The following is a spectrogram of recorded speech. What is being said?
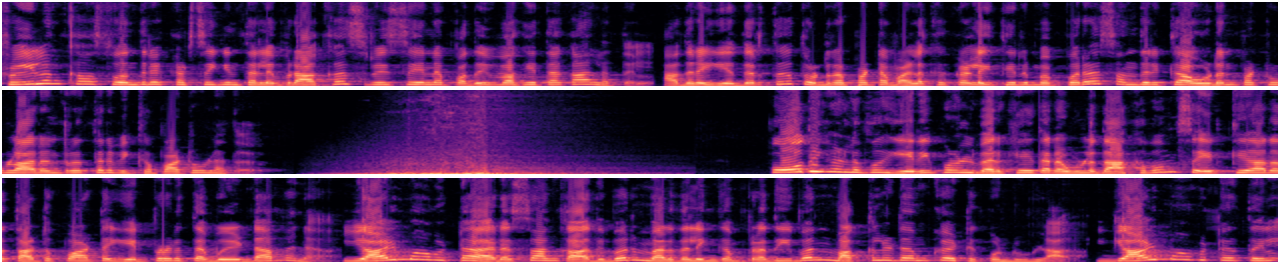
ஸ்ரீலங்கா சுதந்திர கட்சியின் தலைவராக சிறிசேன பதவி வகித்த காலத்தில் அதனை எதிர்த்து தொடரப்பட்ட வழக்குகளை திரும்பப் பெற சந்திரிகா உடன்பட்டுள்ளார் என்று தெரிவிக்கப்பட்டுள்ளது. போதிய அளவு எரிபொருள் வருகை தர உள்ளதாகவும் செயற்கையான தட்டுப்பாட்டை ஏற்படுத்த வேண்டாம் என யாழ் மாவட்ட அரசாங்க அதிபர் மரதலிங்கம் பிரதீபன் மக்களிடம் கேட்டுக் கொண்டுள்ளார். யாழ் மாவட்டத்தில்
